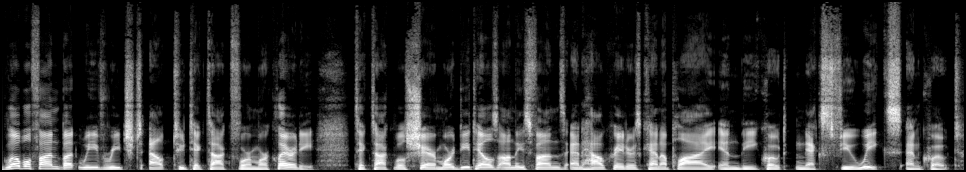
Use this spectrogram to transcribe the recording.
global fund, but we've reached out to TikTok for more clarity. TikTok will share more details on these funds and how creators can apply in the quote, next few weeks, end quote.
